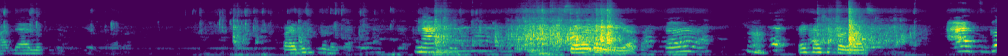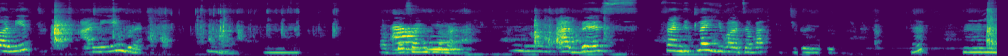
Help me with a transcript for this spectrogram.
आले आले गेले. काय दिसलं नाही का? नाही. सवय लागली आता. तर हा काय काय शिकवलं आज? आज गणित आणि इंग्रजी. अभ्यास सांगितलं नाही? अभ्यास सांगितला ही वजा बाकीची गणित. हम्म.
